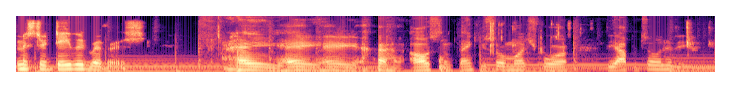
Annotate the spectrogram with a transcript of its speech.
Mr. David Rivers. Hey, hey, hey! awesome! Thank you so much for the opportunity.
